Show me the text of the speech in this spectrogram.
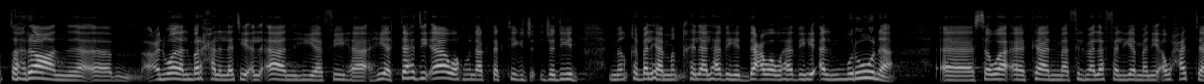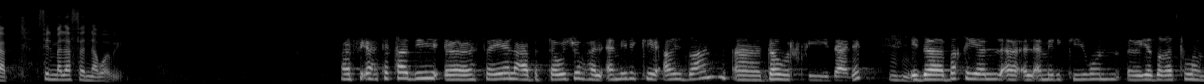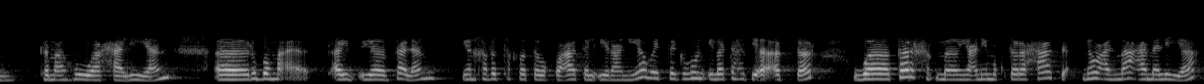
طهران عنوان المرحلة التي الآن هي فيها هي التهدئة وهناك تكتيك جديد من قبلها من خلال هذه الدعوة وهذه المرونة سواء كان في الملف اليمني أو حتى في الملف النووي. في اعتقادي سيلعب التوجه الأمريكي أيضا دور في ذلك. إذا بقي الأمريكيون يضغطون كما هو حاليا ربما فعلا ينخفض سقف التوقعات الإيرانية ويتجهون إلى تهدئة أكثر وطرح يعني مقترحات نوعا ما عملية.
